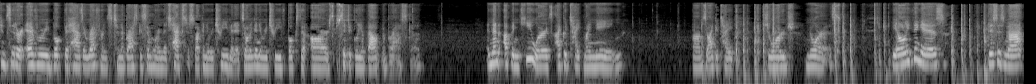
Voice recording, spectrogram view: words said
consider every book that has a reference to Nebraska somewhere in the text. It's not going to retrieve it. It's only going to retrieve books that are specifically about Nebraska. And then up in keywords, I could type my name. Um, so I could type George Norris. The only thing is, this is not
